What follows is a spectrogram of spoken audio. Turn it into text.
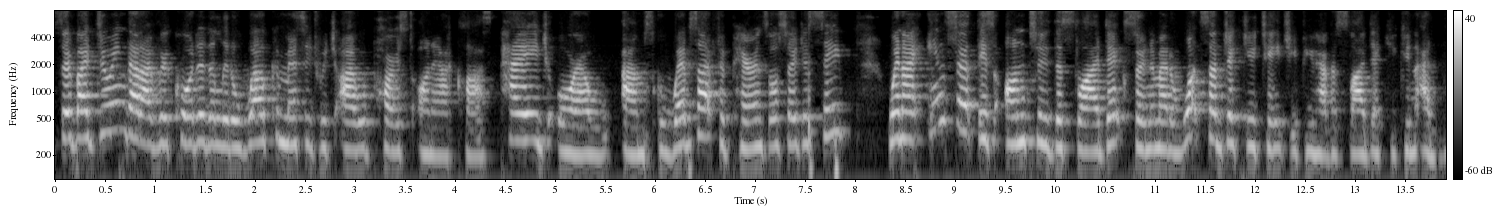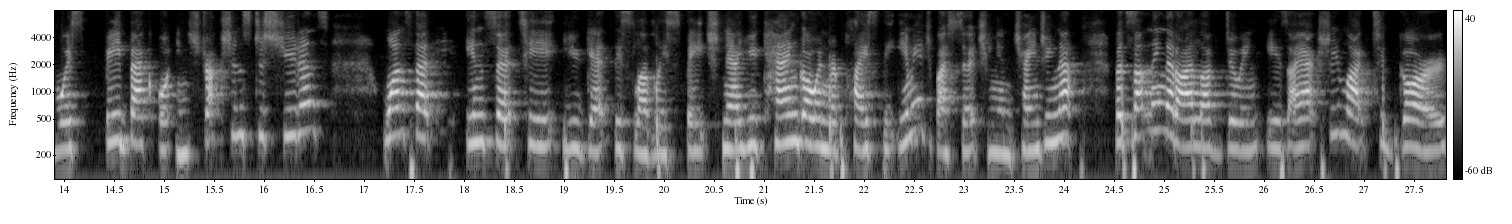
So by doing that, I've recorded a little welcome message, which I will post on our class page or our um, school website for parents also to see. When I insert this onto the slide deck, so no matter what subject you teach, if you have a slide deck, you can add voice feedback or instructions to students. Once that inserts here, you get this lovely speech. Now you can go and replace the image by searching and changing that. But something that I love doing is I actually like to go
